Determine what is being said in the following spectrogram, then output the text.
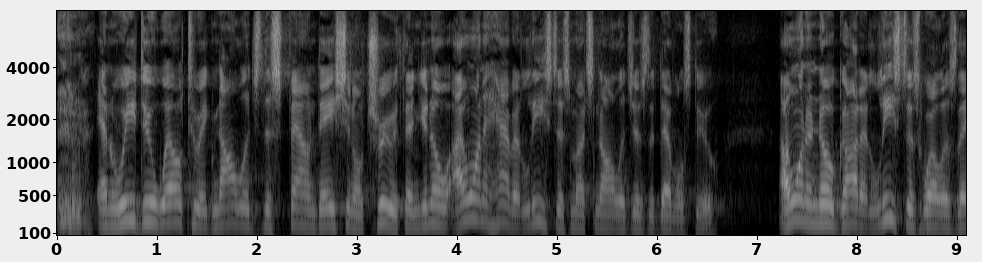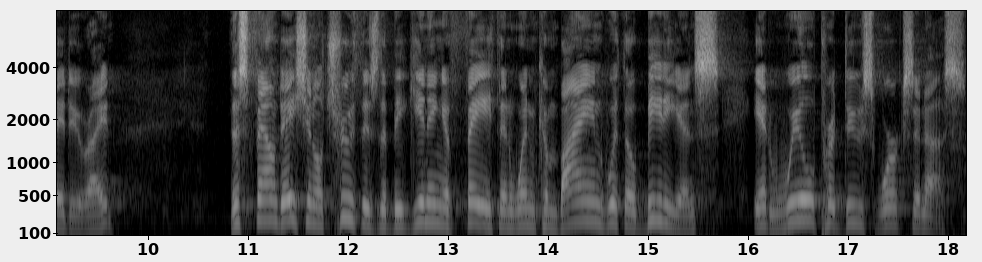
And we do well to acknowledge this foundational truth. And you know, I want to have at least as much knowledge as the devils do. I want to know God at least as well as they do, right? This foundational truth is the beginning of faith, and when combined with obedience, it will produce works in us.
